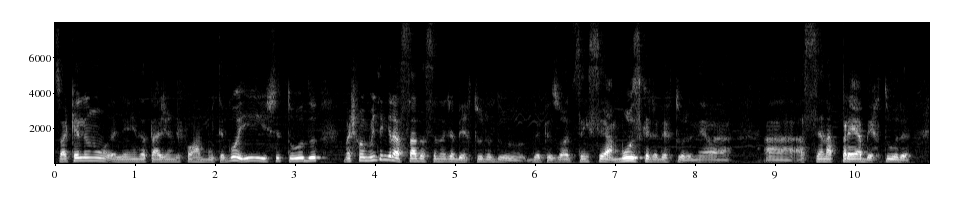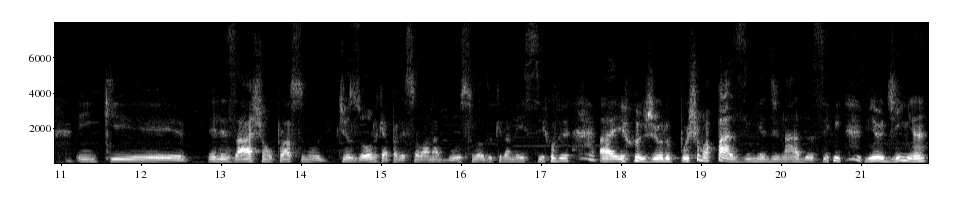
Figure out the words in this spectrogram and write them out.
Só que ele, não, ele ainda tá agindo de forma muito egoísta e tudo. Mas foi muito engraçado a cena de abertura do, do episódio, sem ser a música de abertura, né? A, a, a cena pré-abertura, em que eles acham o próximo tesouro que apareceu lá na bússola do Kiramei Silver. Aí o Juro puxa uma pazinha de nada, assim, miudinha.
